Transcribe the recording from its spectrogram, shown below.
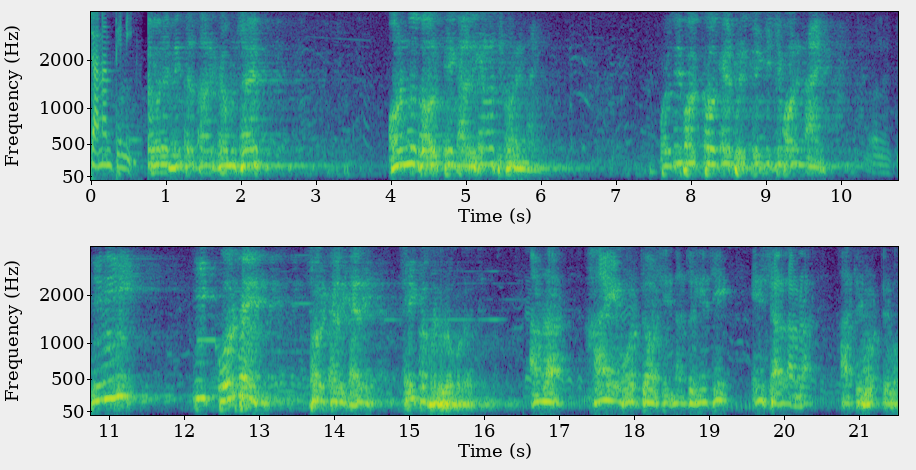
জানান তিনি। অন্য দলকে গালিগালাজ করেন নাই, প্রতিপক্ষকে বিরুদ্ধে কিছু নাই। তিনি করবেন সরকারি সেই কথাগুলো বলেছেন আমরা হাই ভোট দেওয়ার সিদ্ধান্ত নিয়েছি ইনশাআল্লাহ আমরা হাতে ভোট দেবো।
